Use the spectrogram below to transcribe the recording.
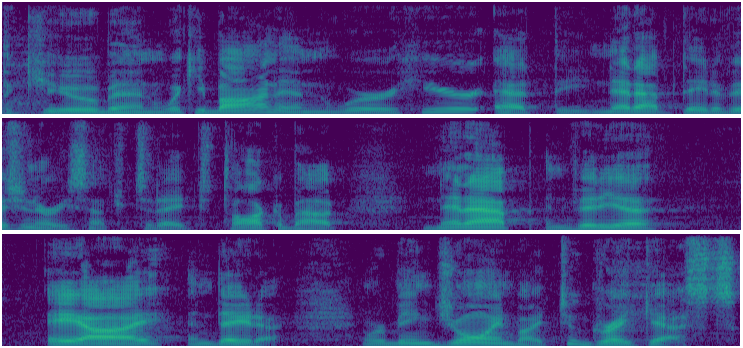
theCUBE and Wikibon, and we're here at the NetApp Data Visionary Center today to talk about NetApp, NVIDIA, AI, and data. And we're being joined by two great guests.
